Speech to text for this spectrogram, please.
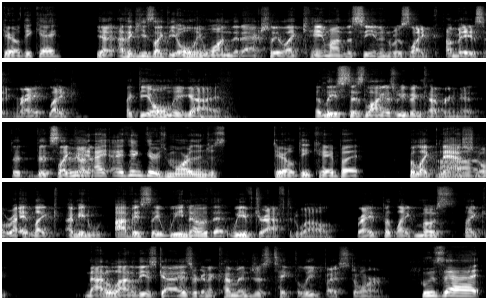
Daryl Dike. Yeah, I think he's like the only one that actually like came on the scene and was like amazing, right? Like, like the only guy, at least as long as we've been covering it. That that's like I mean, a, I, I think there's more than just Daryl Dike, but but like national, um, right? Like, I mean, obviously we know that we've drafted well, right? But like most, like, not a lot of these guys are going to come and just take the league by storm. Who's that?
